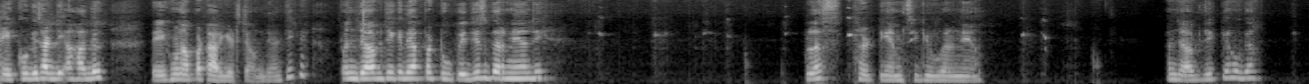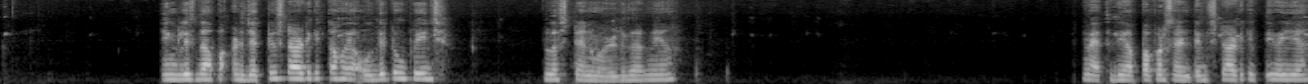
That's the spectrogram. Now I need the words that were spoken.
ਇੱਕ ਹੋ ਗਈ ਸਾਡੀ ਆਹ ਗੱਲ ਤੇ ਹੁਣ ਆਪਾਂ ਟਾਰਗੇਟ ਚਾਹੁੰਦੇ ਆ ਠੀਕ ਹੈ? ਪੰਜਾਬ ਜੀ ਕਿਤੇ ਆਪਾਂ 2 ਪੇजेस ਕਰਨੇ ਆ ਜੀ। ਪਲੱਸ 30 ਐਮਸੀਕਿਊ ਕਰਨੇ ਆ। ਪੰਜਾਬ ਜੀ ਕੀ ਹੋ ਗਿਆ? ਇੰਗਲਿਸ਼ ਦਾ ਆਪਾਂ ਐਡਜੈਕਟਿਵ ਸਟਾਰਟ ਕੀਤਾ ਹੋਇਆ, ਉਹਦੇ 2 ਪੇਜ ਪਲੱਸ 10 ਵਰਡ ਕਰਨੇ ਆ। ਮੈਥ ਦੀ ਆਪਾਂ ਪਰਸੈਂਟੇਜ ਸਟਾਰਟ ਕੀਤੀ ਹੋਈ ਆ,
